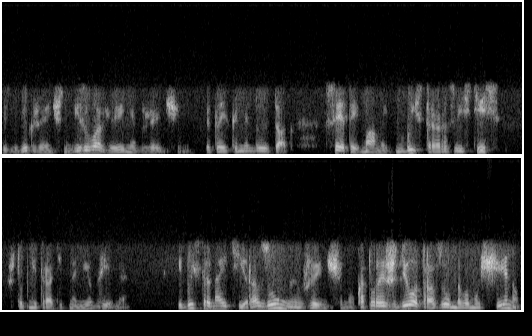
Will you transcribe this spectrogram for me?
из любви к женщинам, из уважения к женщине. Это рекомендую так. С этой мамой быстро развестись, чтобы не тратить на нее время – и быстро найти разумную женщину, которая ждет разумного мужчину,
